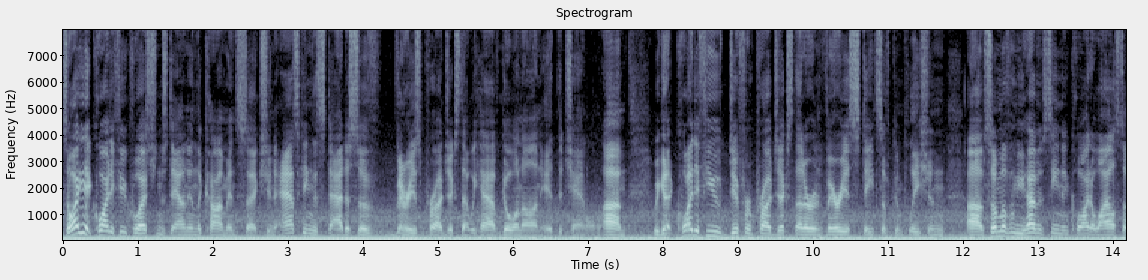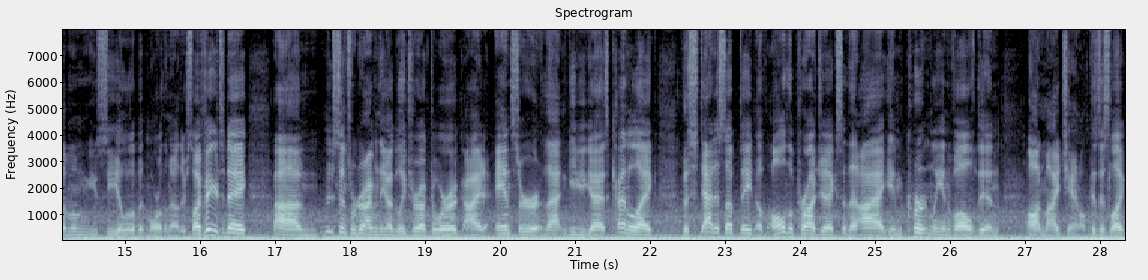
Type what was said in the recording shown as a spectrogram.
So I get quite a few questions down in the comments section asking the status of various projects that we have going on at the channel. Um, we got quite a few different projects that are in various states of completion. Uh, some of them you haven't seen in quite a while, some of them you see a little bit more than others. So I figured today, um, since we're driving the ugly truck to work, I'd answer that and give you guys kind of like the status update of all the projects that I am currently involved in on my channel because it's like,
